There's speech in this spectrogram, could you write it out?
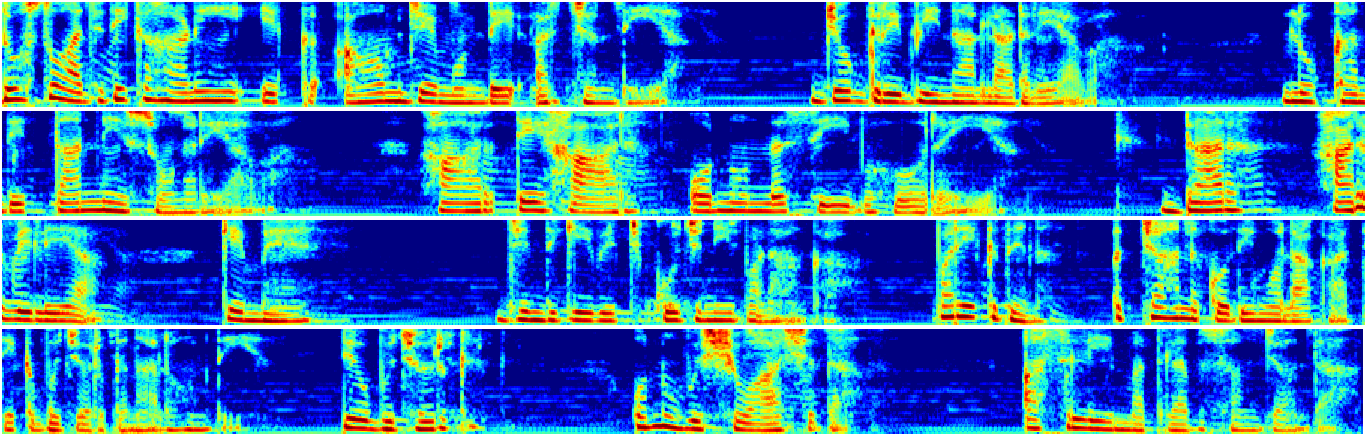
ਦੋਸਤੋ, ਅੱਜ ਦੀ ਕਹਾਣੀ ਇੱਕ ਆਮ ਜੇ ਮੁੰਡੇ ਅਰਜਨ ਦੀ ਆ, ਜੋ ਗਰੀਬੀ ਨਾਲ ਲੜ ਰਿਹਾ ਵਾ, ਲੋਕਾਂ ਦੇ ਤਾਨੇ ਸੁਣ ਰਿਹਾ ਵਾ। ਹਾਰ ਤੇ ਹਾਰ ਉਹਨੂੰ ਨਸੀਬ ਹੋ ਰਹੀ ਆ। ਡਰ ਹਰ ਵੇਲੇ ਆ ਕਿ ਮੈਂ ਜ਼ਿੰਦਗੀ ਵਿੱਚ ਕੁਝ ਨਹੀਂ ਬਣਾਂਗਾ। ਪਰ ਇੱਕ ਦਿਨ ਅਚਾਨਕ ਉਹਦੀ ਮੁਲਾਕਾਤ ਇੱਕ ਬਜ਼ੁਰਗ ਨਾਲ ਹੁੰਦੀ ਹੈ ਤੇ ਉਹ ਬਜ਼ੁਰਗ ਉਹਨੂੰ ਵਿਸ਼ਵਾਸ ਦਾ ਅਸਲੀ ਮਤਲਬ ਸਮਝਾਉਂਦਾ।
